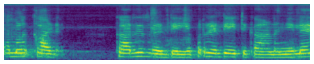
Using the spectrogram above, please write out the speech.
നമ്മൾ കടി കറി റെഡി ആയി. അപ്പൊ റെഡി ആയിട്ട് കാണഞ്ഞില്ലേ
